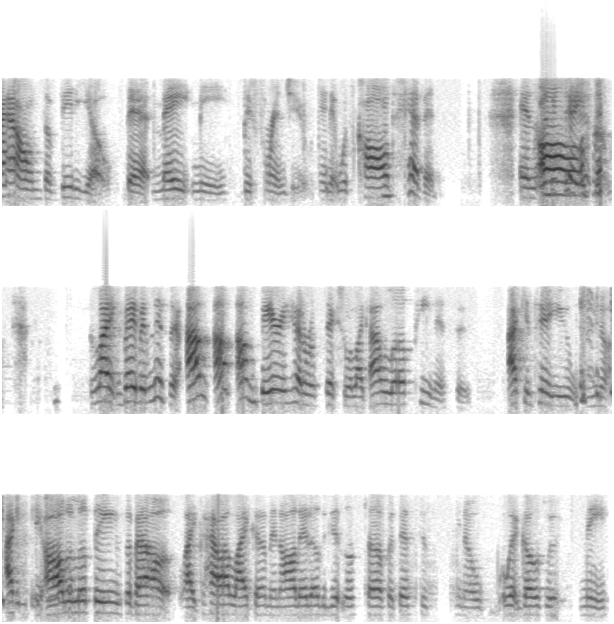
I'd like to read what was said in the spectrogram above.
found the video that made me befriend you, and it was called Heaven. And let me Oh. tell you something like baby listen i'm i'm i'm very heterosexual. Like i love penises. I can tell you you know i can say all the little things about like how i like them and all that other good little stuff but that's just you know what goes with me.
